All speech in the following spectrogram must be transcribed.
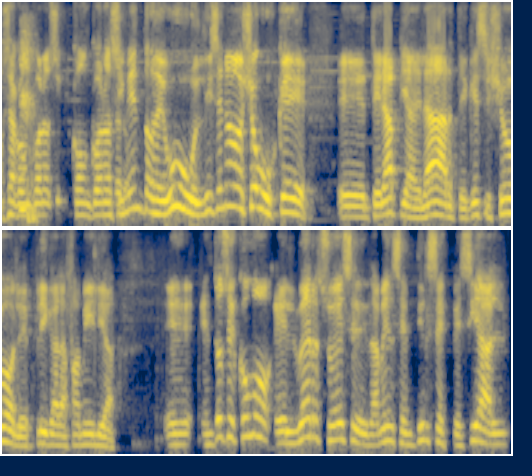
O sea, con, conoci- con conocimientos de Google. Dice, no, yo busqué eh, terapia del arte, qué sé yo, le explica a la familia. Eh, entonces, como el verso ese de también sentirse especial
